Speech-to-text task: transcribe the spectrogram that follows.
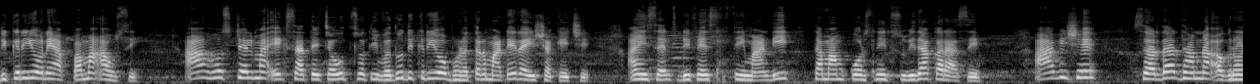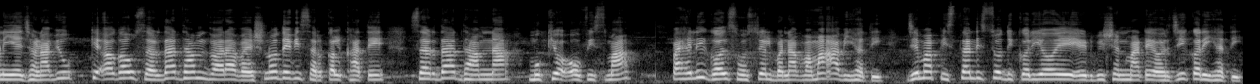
દીકરીઓને આપવામાં આવશે. આ હોસ્ટેલમાં એકસાથે ચૌદસોથી વધુ દીકરીઓ ભણતર માટે રહી શકે છે. અહીં સેલ્ફ ડિફેન્સથી માંડી તમામ કોર્સની સુવિધા કરાશે. આ વિશે સરદારધામના અગ્રણીએ જણાવ્યું કે અગાઉ સરદારધામ દ્વારા વૈષ્ણોદેવી સર્કલ ખાતે સરદારધામના મુખ્ય ઓફિસમાં પહેલી ગર્લ્સ હોસ્ટેલ બનાવવામાં આવી હતી, જેમાં પિસ્તાલીસો દીકરીઓએ એડમિશન માટે અરજી કરી હતી.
